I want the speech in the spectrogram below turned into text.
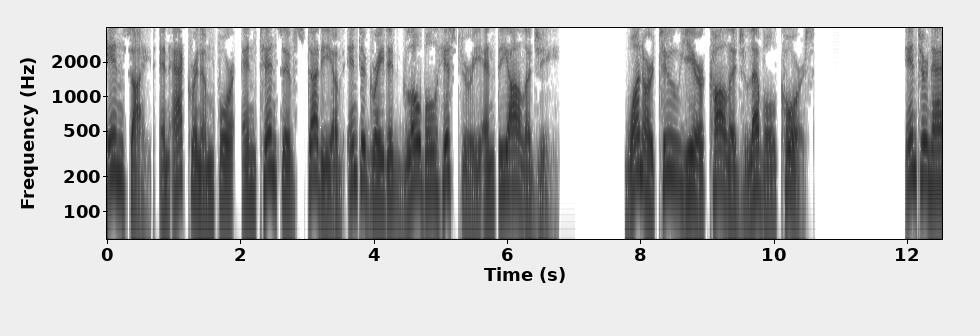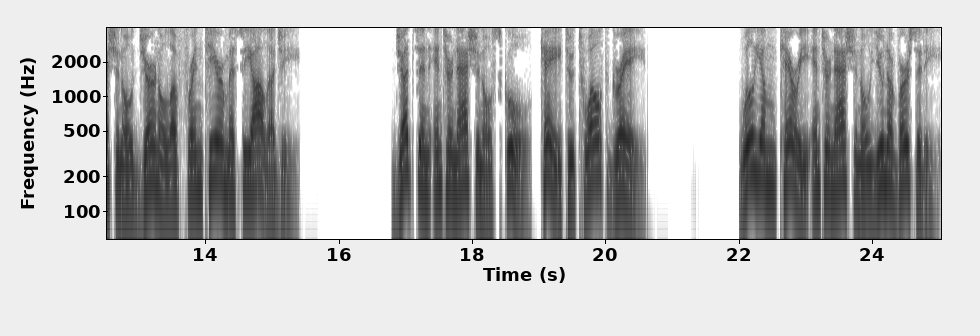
INSIGHT an acronym for, Intensive Study of Integrated Global History and Theology one or two-year college-level course. International Journal of Frontier Missiology. Judson International School, K to 12th grade. William Carey International University.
